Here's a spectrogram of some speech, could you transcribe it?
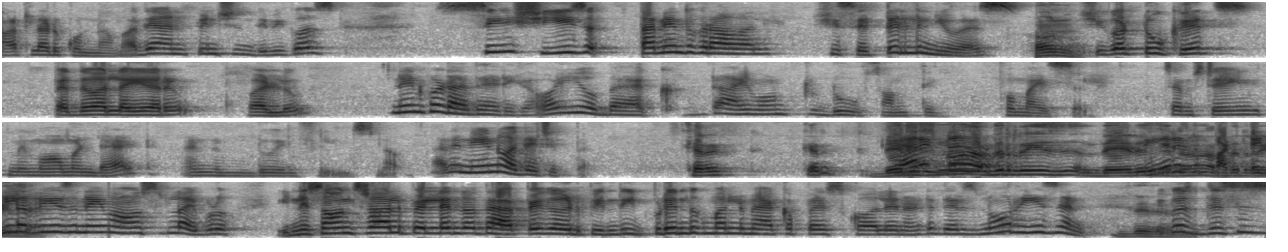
మాట్లాడుకున్నాం. అదే అనిపించింది బికాస్ సి షీజ్ తను ఎందుకు రావాలి? She settled in US she got two kids పెద్దవాళ్ళు అయ్యారు వాళ్ళు. నేను కూడా అదే అడిగా వై యూ బ్యాక్ అంటే I want to do something for my self I'm staying with my mom and dad and I'm doing films now అదే నేను అదే చెప్పాను. Correct correct there is no other reason there is no other particular reason ఏం అవసరం లేదు. ఇప్పుడు ఇన్ని సంవత్సరాలు పెళ్ళైన తర్వాత హ్యాపీగా గడిపింది ఇప్పుడు ఎందుకు మళ్ళీ మేకప్ వేసుకోవాలి అని అంటే there is no reason because this is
